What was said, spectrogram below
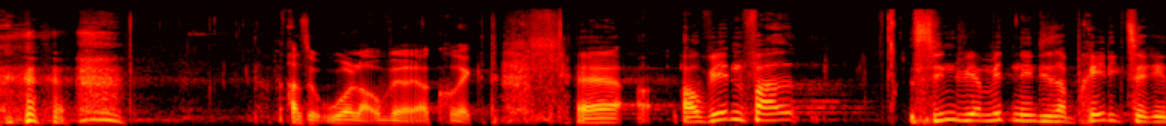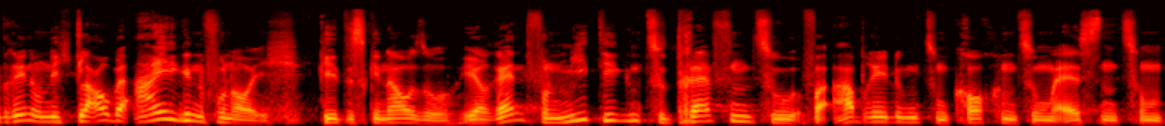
also Urlaub wäre ja korrekt. Äh, auf jeden Fall sind wir mitten in dieser Predigtserie drin und ich glaube, einigen von euch geht es genauso. Ihr rennt von Meetingen zu Treffen, zu Verabredungen, zum Kochen, zum Essen, zum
